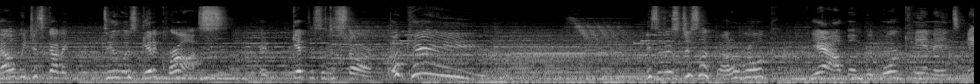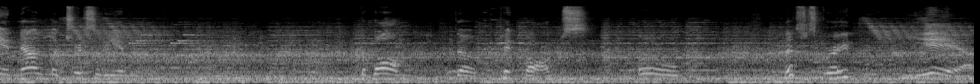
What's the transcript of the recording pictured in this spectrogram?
Now what we just gotta do is get across and get this as a star. Okay! Isn't this just like Battle Rock? Yeah, but with more cannons and now electricity and the bomb, the pit bombs. Oh, that's just great. Yeah.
